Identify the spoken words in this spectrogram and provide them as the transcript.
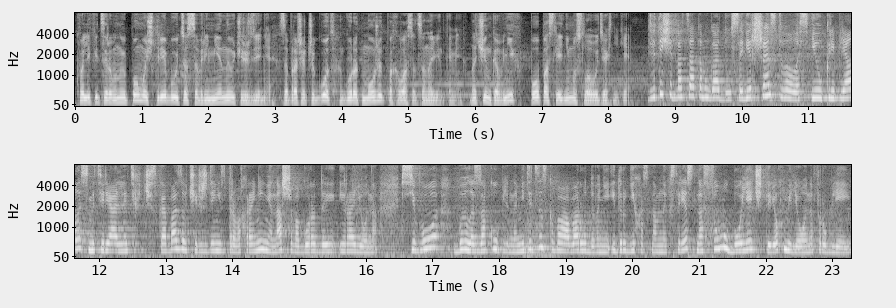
квалифицированную помощь, требуются современные учреждения. За прошедший год город может похвастаться новинками. Начинка в них по последнему слову техники. В 2020 году совершенствовалась и укреплялась материально-техническая база учреждений здравоохранения нашего города и района. Всего было закуплено медицинского оборудования и других основных средств на сумму более 4 миллионов рублей.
